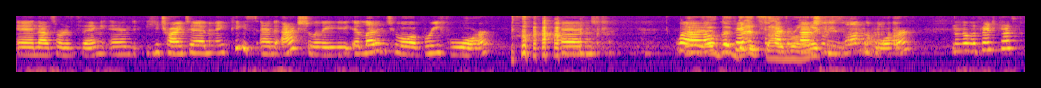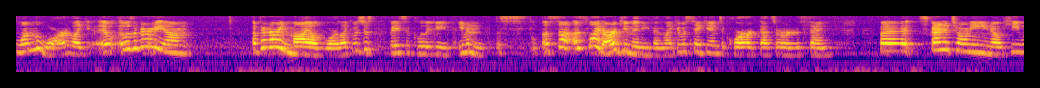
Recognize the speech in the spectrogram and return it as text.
and that sort of thing. And he tried to make peace, and actually, it led into a brief war. And well, the th- Phantom Cats ironic. actually won the war. No, the Phantom Cats won the war. Like it, it was a very um, a very mild war. Like it was just basically even a a slight argument, even like it was taken into court, that sort of thing. But Skynatoni, you know, he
